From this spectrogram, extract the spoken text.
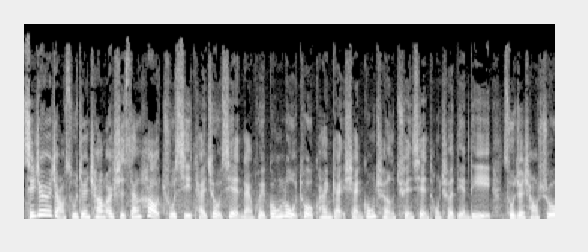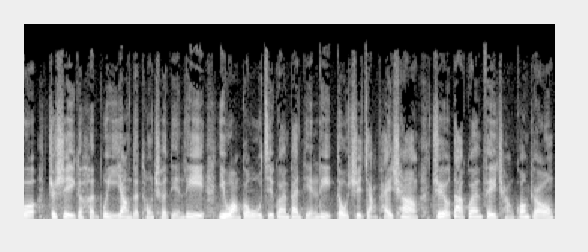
行政院长苏贞昌二十三号出席台九线南回公路拓宽改善工程全线通车典礼。苏贞昌说：“这是一个很不一样的通车典礼。以往公务机关办典礼都是讲排场，只有大官非常光荣。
